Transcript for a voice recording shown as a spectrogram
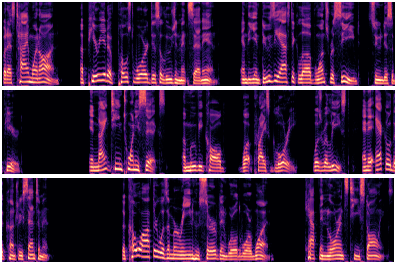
But as time went on, a period of post war disillusionment set in, and the enthusiastic love once received soon disappeared. In 1926, a movie called What Price Glory was released, and it echoed the country's sentiment. The co author was a Marine who served in World War I, Captain Laurence T. Stallings.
